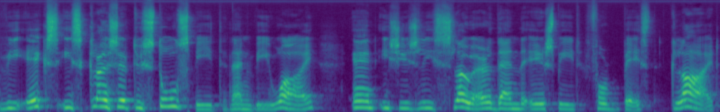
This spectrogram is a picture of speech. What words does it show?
Vx is closer to stall speed than Vy and is usually slower than the airspeed for best glide,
